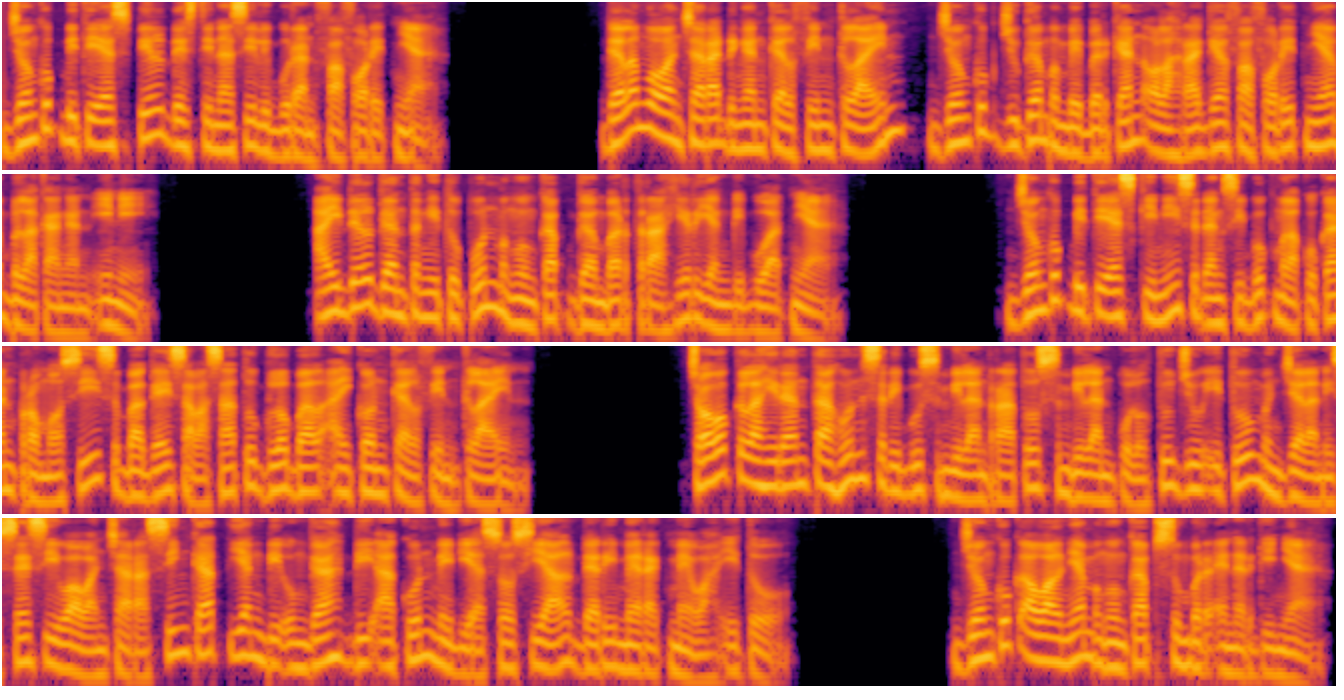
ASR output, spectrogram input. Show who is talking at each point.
Speaker 1: Jungkook BTS spill destinasi liburan favoritnya. Dalam wawancara dengan Calvin Klein, Jungkook juga membeberkan olahraga favoritnya belakangan ini. Idol ganteng itu pun mengungkap gambar terakhir yang dibuatnya. Jungkook BTS kini sedang sibuk melakukan promosi sebagai salah satu global icon Calvin Klein. Cowok kelahiran tahun 1997 itu menjalani sesi wawancara singkat yang diunggah di akun media sosial dari merek mewah itu. Jungkook awalnya mengungkap sumber energinya.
